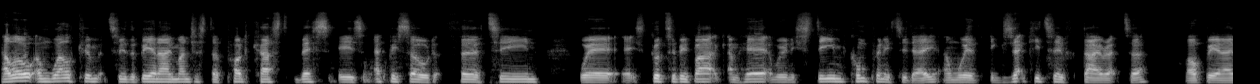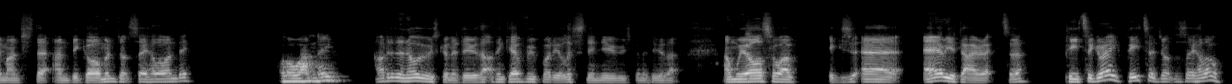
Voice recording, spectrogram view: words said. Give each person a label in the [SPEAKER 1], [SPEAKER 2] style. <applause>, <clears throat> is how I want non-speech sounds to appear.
[SPEAKER 1] Hello and welcome to the BNI Manchester podcast. This is episode 13, where it's good to be back. I'm here. And we're an esteemed company today. and with Executive Director of BNI Manchester, Andy Gorman. Do you want to say hello, Andy?
[SPEAKER 2] Hello, Andy.
[SPEAKER 1] How did I know he was going to do that? I think everybody listening knew he was going to do that. And we also have ex- uh, Area Director, Peter Gray. Peter, do you want to say hello?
